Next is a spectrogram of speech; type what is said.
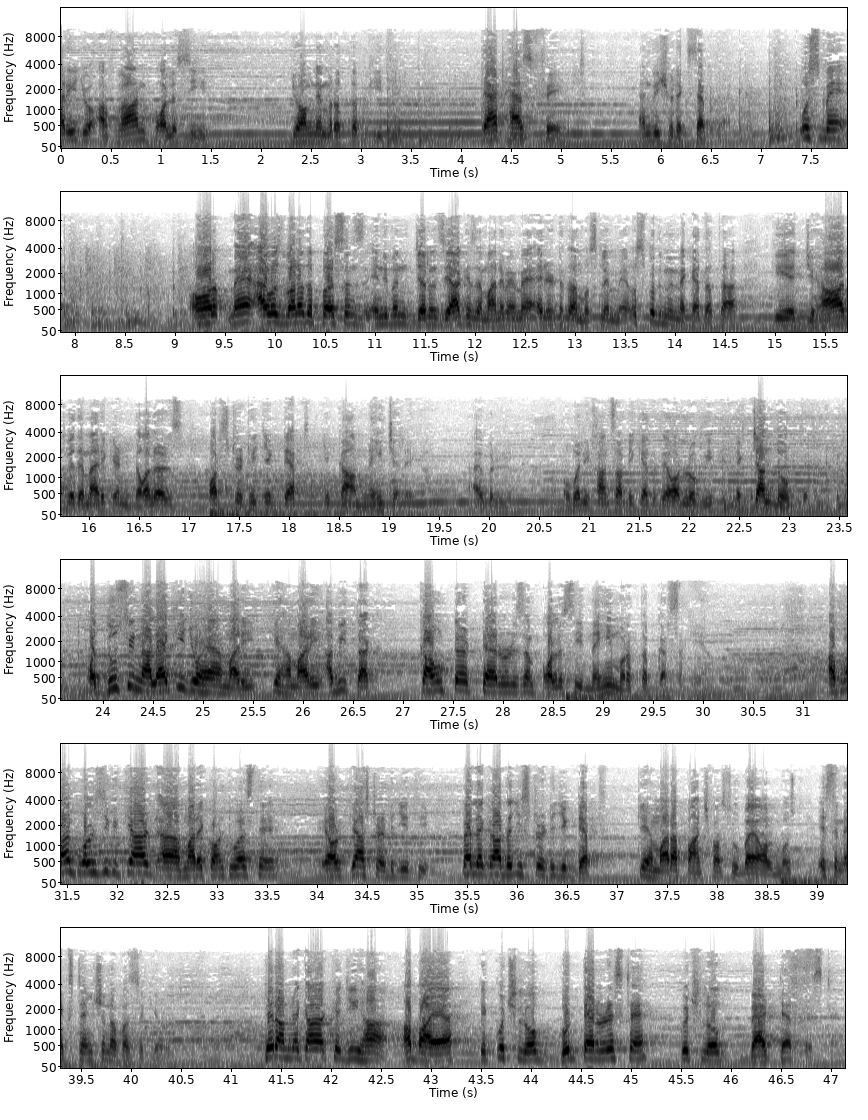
हमारी जो अफगान पॉलिसी जो हमने मुरतब की थी that has failed and we should accept that उसमें, और मैं I was one of the person in even General Zia के जमाने में, मैं एडिटर था मुस्लिम में, उसको भी मैं कहता था कि ये जिहाद विद अमेरिकन डॉलर्स और स्ट्रेटेजिक डेप्थ ये काम नहीं चलेगा। वली खान साहब भी कहते थे, और लोग भी, एक चंद लोग थे। और दूसरी नालायकी जो है हमारी, कि हमारी अभी तक काउंटर टेररिज्म पॉलिसी नहीं मुरतब कर सके हम। अफगान पॉलिसी के क्या हमारे कॉन्टूअर्स थे और क्या स्ट्रेटजी थी? पहले कहा था जी स्ट्रेटेजिक डेप्थ कि हमारा पांचवा सूबा है almost it's an extension of a security फिर हमने कहा कि जी हाँ, अब आया कि कुछ लोग गुड टेररिस्ट हैं, कुछ लोग बैड टेररिस्ट हैं।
